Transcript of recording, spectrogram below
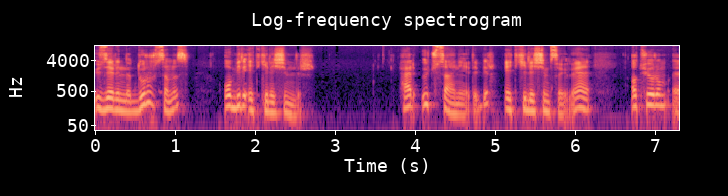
üzerinde durursanız o bir etkileşimdir. Her 3 saniyede bir etkileşim sayılıyor. Yani atıyorum e,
